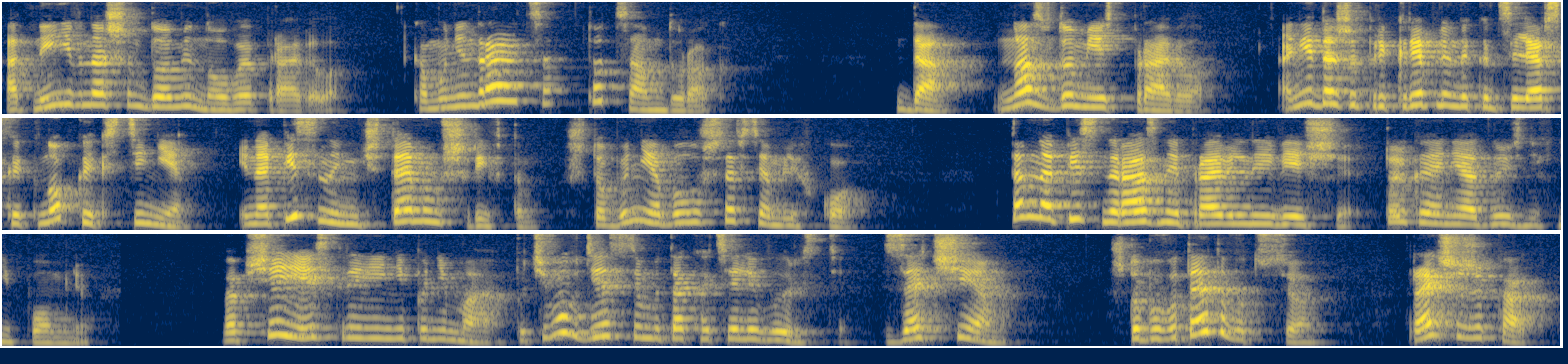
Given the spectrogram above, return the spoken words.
Отныне в нашем доме новое правило. Кому не нравится, тот сам дурак. Да, у нас в доме есть правила. Они даже прикреплены канцелярской кнопкой к стене и написаны нечитаемым шрифтом, чтобы не было уж совсем легко. Там написаны разные правильные вещи, только я ни одну из них не помню. Вообще, я искренне не понимаю, почему в детстве мы так хотели вырасти? Зачем? Чтобы вот это вот все? Раньше же как?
